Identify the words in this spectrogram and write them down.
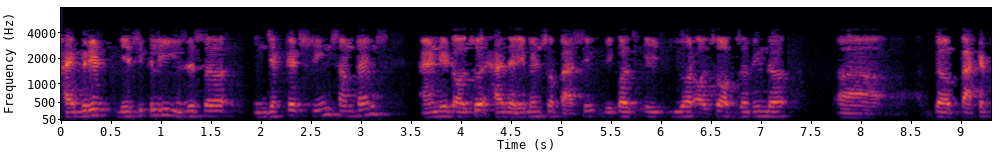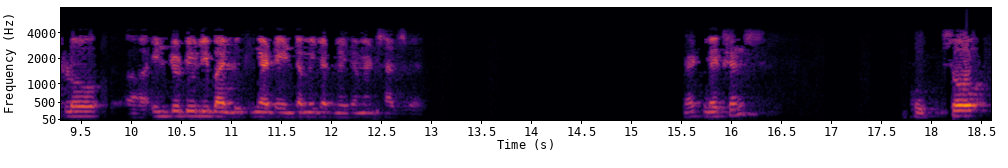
hybrid basically uses a injected stream sometimes, and it also has elements of passive because it, you are also observing the uh, the packet flow uh, intuitively by looking at the intermediate measurements as well. Right, make sense? Good. So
